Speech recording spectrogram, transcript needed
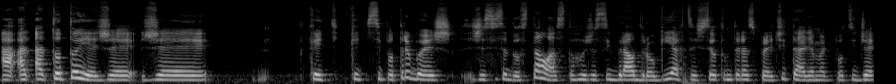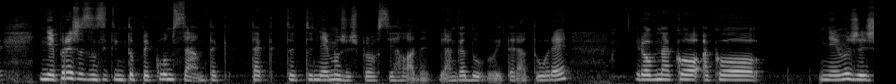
a, a, a toto je, že, že keď, keď si potrebuješ, že si sa dostala z toho, že si bral drogy a chceš si o tom teraz prečítať a mať pocit, že neprešiel som si týmto peklom sám, tak, tak to, to nemôžeš proste hľadať v Angadu v literatúre. Rovnako ako nemôžeš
